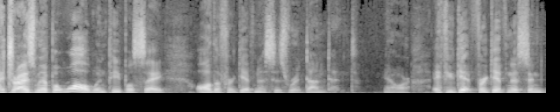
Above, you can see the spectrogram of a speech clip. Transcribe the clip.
It drives me up a wall when people say all the forgiveness is redundant. You know, or if you get forgiveness in,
